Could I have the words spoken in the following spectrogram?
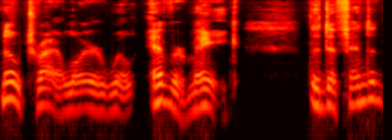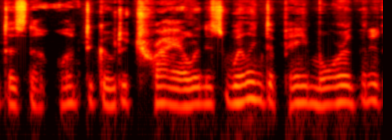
no trial lawyer will ever make. The defendant does not want to go to trial and is willing to pay more than it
